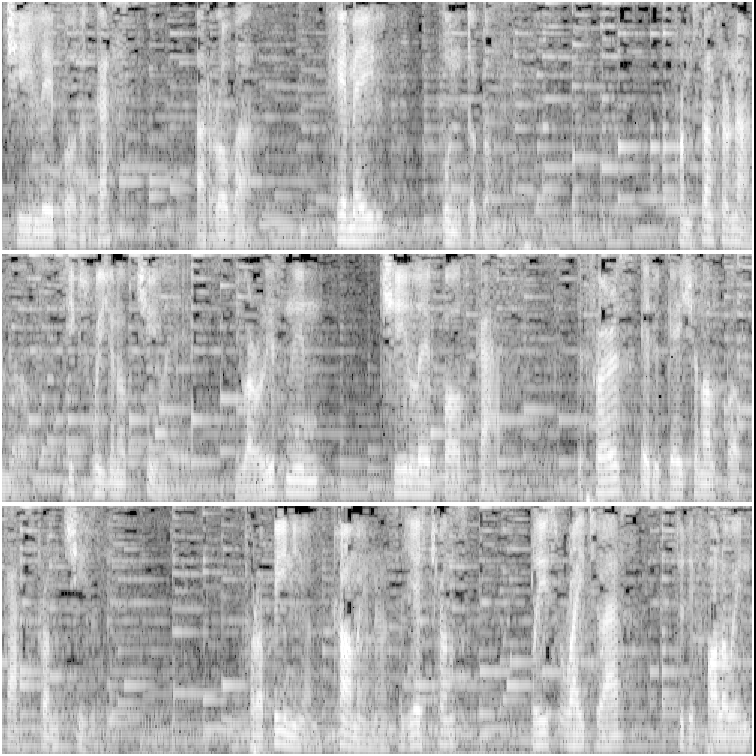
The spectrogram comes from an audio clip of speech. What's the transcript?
chilepodcast.gmail.com From San Fernando, sixth region of Chile, you are listening Chile Podcast, the first educational podcast from Chile. For opinion, comment and suggestions, please write to us to the following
